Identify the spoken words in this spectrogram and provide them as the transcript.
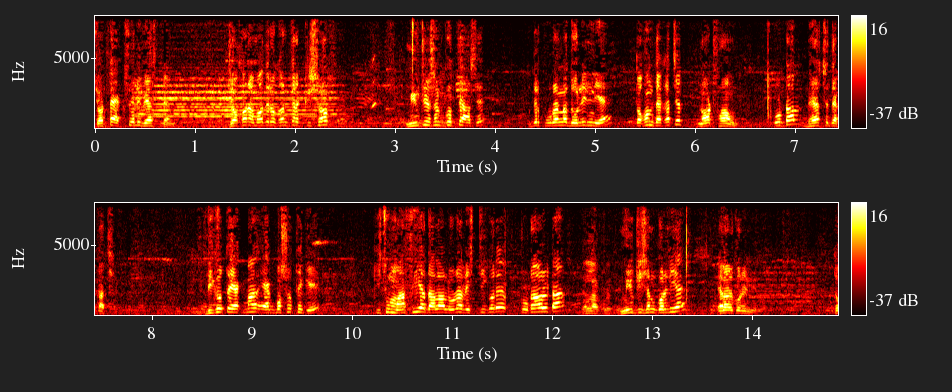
চরটা অ্যাকচুয়ালি ভেস্টল্যান্ড যখন আমাদের ওখানকার কৃষক মিউটেশন করতে আসে ওদের পুরানো দলিল নিয়ে তখন দেখাচ্ছে নট ফাউন্ড টোটাল ভেস্ট দেখাচ্ছে। বিগত এক মাস এক বছর থেকে কিছু মাফিয়া দালাল ওরা রেজিস্ট্রি করে টোটালটা মিউটেশন করে নিয়ে এলার করে নিল। তো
